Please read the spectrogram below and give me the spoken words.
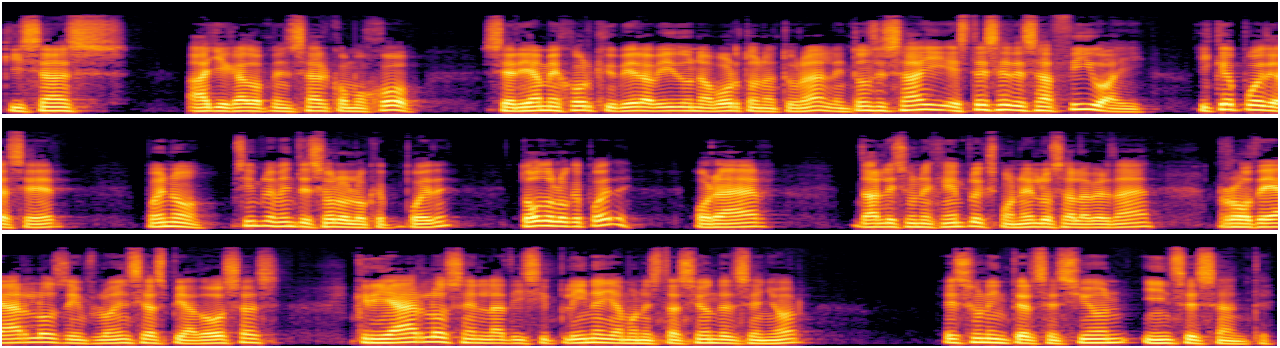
Quizás ha llegado a pensar como Job, sería mejor que hubiera habido un aborto natural. Entonces hay, está ese desafío ahí. ¿Y qué puede hacer? Bueno, simplemente solo lo que puede, todo lo que puede. Orar, darles un ejemplo, exponerlos a la verdad, rodearlos de influencias piadosas, criarlos en la disciplina y amonestación del Señor es una intercesión incesante.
